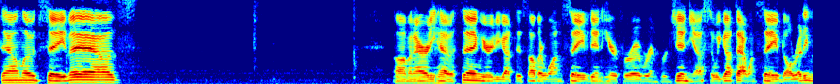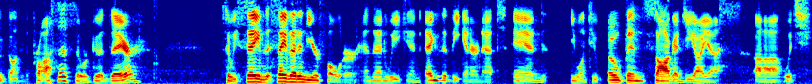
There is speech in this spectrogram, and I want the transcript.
download save as. Um, and I already have a thing. We already got this other one saved in here for over in Virginia. So we got that one saved already. We've gone through the process, so we're good there. So we save that save that into your folder, and then we can exit the internet. And you want to open Saga GIS, uh, which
